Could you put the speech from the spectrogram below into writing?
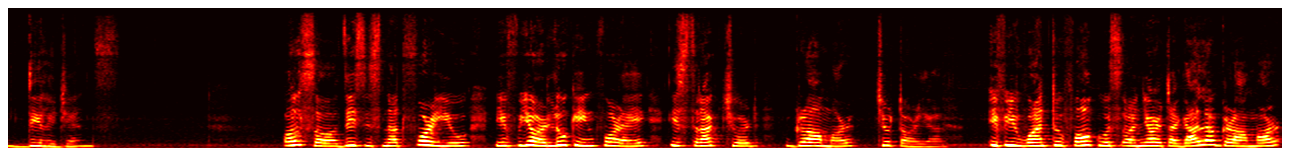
diligence. Also, this is not for you if you're looking for a structured grammar tutorial. If you want to focus on your Tagalog grammar,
